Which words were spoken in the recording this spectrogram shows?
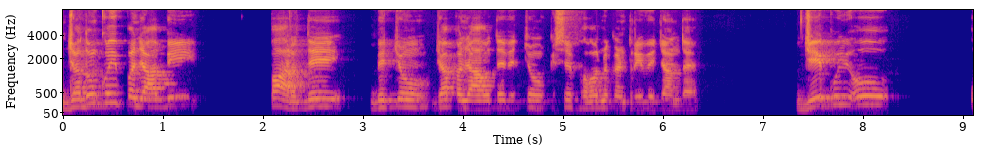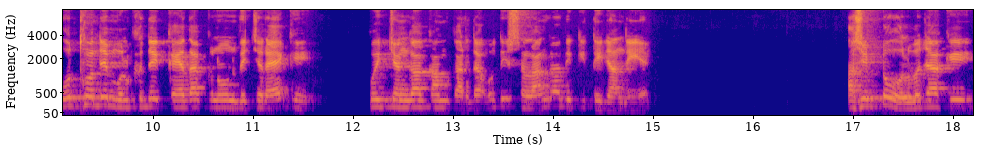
ਜਦੋਂ ਕੋਈ ਪੰਜਾਬੀ ਭਾਰਤ ਦੇ ਵਿੱਚੋਂ ਜਾਂ ਪੰਜਾਬ ਦੇ ਵਿੱਚੋਂ ਕਿਸੇ ਫੋਰਨ ਕੰਟਰੀ ਵਿੱਚ ਜਾਂਦਾ ਹੈ, ਜੇ ਕੋਈ ਉਹ ਉੱਥੋਂ ਦੇ ਮੁਲਕ ਦੇ ਕਾਇਦਾ ਕਾਨੂੰਨ ਵਿੱਚ ਰਹਿ ਕੇ ਕੋਈ ਚੰਗਾ ਕੰਮ ਕਰਦਾ, ਉਹਦੀ ਸ਼ਲਾਘਾ ਵੀ ਕੀਤੀ ਜਾਂਦੀ ਹੈ। ਅਸੀਂ ਢੋਲ ਵਜਾ ਕੇ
